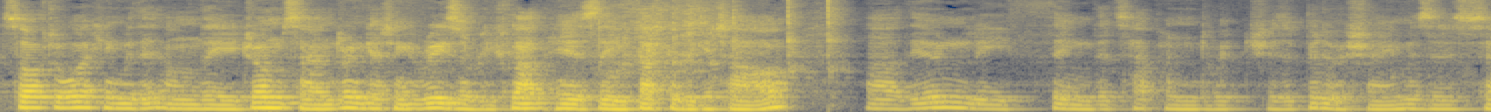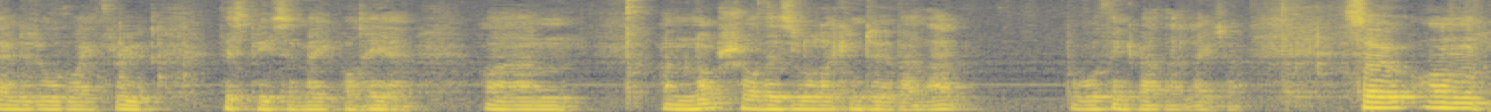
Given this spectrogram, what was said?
So after working with it on the drum sander and getting it reasonably flat, here's the back of the guitar. Uh, the only thing that's happened, which is a bit of a shame, is that it's sounded all the way through this piece of maple here. Um, I'm not sure there's a lot I can do about that, but we'll think about that later. So on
